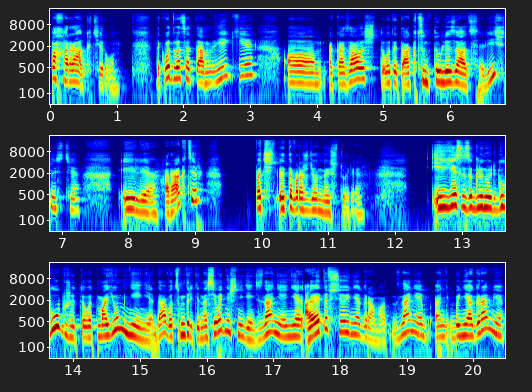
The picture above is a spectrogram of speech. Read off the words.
по характеру. Так вот, в 20 веке э, оказалось, что вот эта акцентуализация личности или характер это врожденная история. И если заглянуть глубже, то вот мое мнение, да, вот смотрите, на сегодняшний день знание не... А это все энеограмма. Знание об энеограмме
